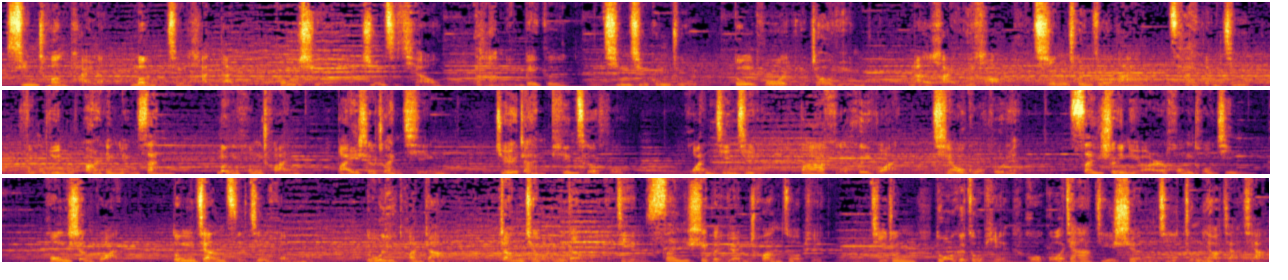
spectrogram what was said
新创排了《梦惊邯郸》《红雪》《君子桥》《大明悲歌》《青青公主》《东坡与朝云》《南海一号》青春作伴《蔡文姬》《风云二零零三》《梦红船》《白蛇传情》《决战天策府》《还金记》《八合会馆》《乔国夫人》《三水女儿红头巾》《红胜馆》《东江紫荆红》《独立团长》张九龄等近三十个原创作品，其中多个作品获国家及省级重要奖项。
